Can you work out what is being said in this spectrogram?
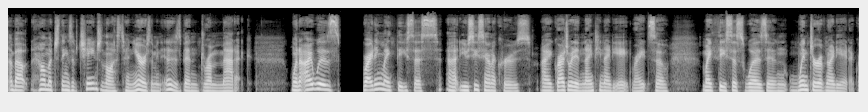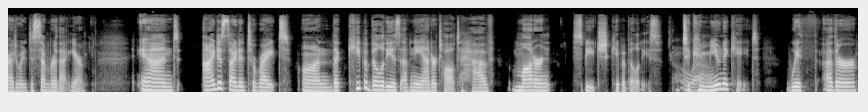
about how much things have changed in the last 10 years, I mean, it has been dramatic. When I was writing my thesis at UC Santa Cruz, I graduated in 1998, right? So my thesis was in winter of 98. I graduated December that year. And I decided to write on the capabilities of Neanderthal to have modern speech capabilities oh, to wow. communicate with other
